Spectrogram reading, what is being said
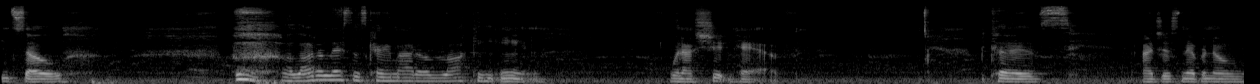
And so a lot of lessons came out of locking in when I shouldn't have. Because I just never know,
